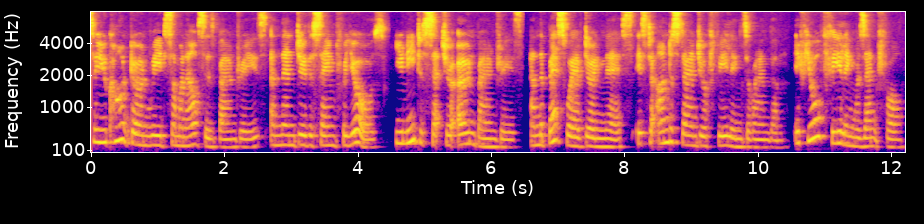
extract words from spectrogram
So you can't go and read someone else's boundaries and then do the same for yours. You need to set your own boundaries, and the best way of doing this is to understand your feelings around them. If you're feeling resentful,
